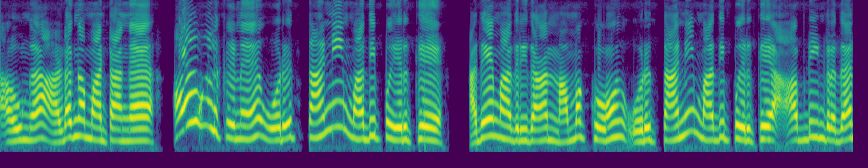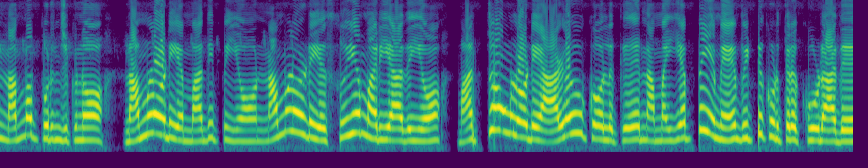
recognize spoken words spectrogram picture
அவங்க அடங்க மாட்டாங்க. அவங்களுக்குன்னு ஒரு தனி மதிப்பு இருக்குது அதே மாதிரி தான் நமக்கும் ஒரு தனி மதிப்பு இருக்குது அப்படின்றத நம்ம புரிஞ்சுக்கணும். நம்மளுடைய மதிப்பையும் நம்மளுடைய சுயமரியாதையும் மற்றவங்களுடைய அளவுகோலுக்கு நம்ம எப்பயுமே விட்டு கொடுத்துடக்கூடாது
